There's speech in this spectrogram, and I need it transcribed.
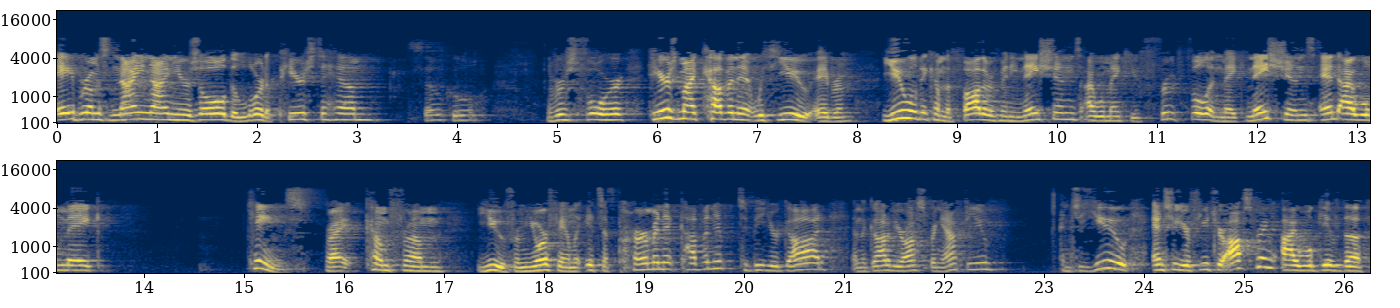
Abram's 99 years old. The Lord appears to him. So cool. Verse 4 Here's my covenant with you, Abram. You will become the father of many nations. I will make you fruitful and make nations, and I will make kings, right, come from you, from your family. It's a permanent covenant to be your God and the God of your offspring after you. And to you and to your future offspring, I will give the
